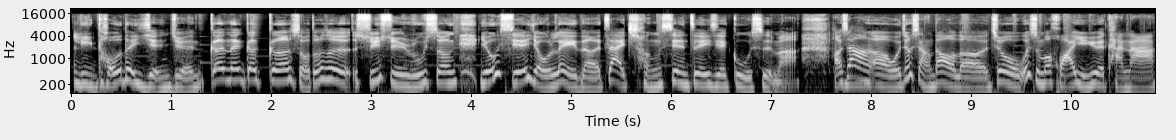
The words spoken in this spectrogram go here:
里头的演员跟那个歌手都是栩栩如生、有血有泪的在呈现这一些故事嘛。好像呃，我就想到了，就为什么华语乐坛啊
